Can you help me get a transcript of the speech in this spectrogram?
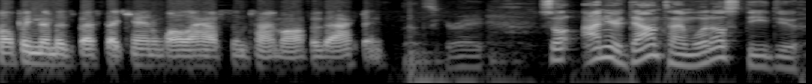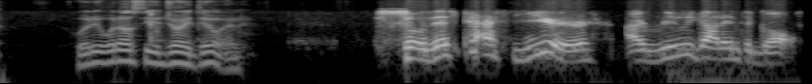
helping them as best I can while I have some time off of acting. That's great. So on your downtime, what else do you do? What do, what else do you enjoy doing? So this past year, I really got into golf.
